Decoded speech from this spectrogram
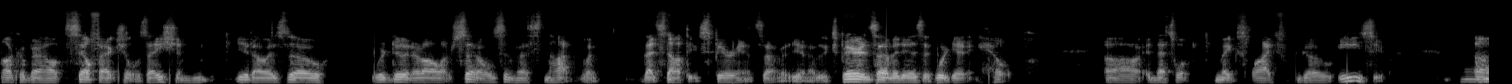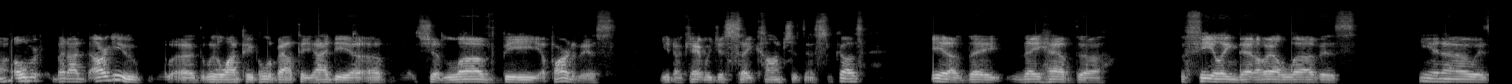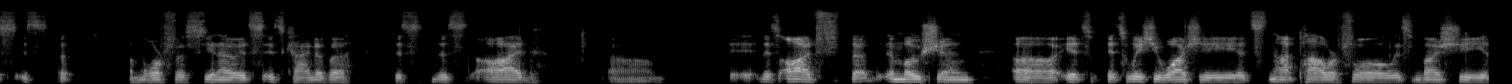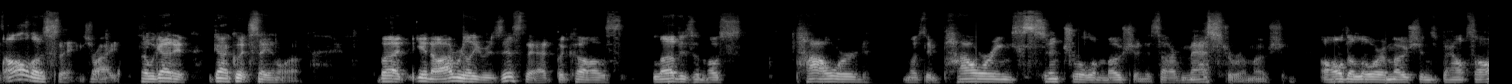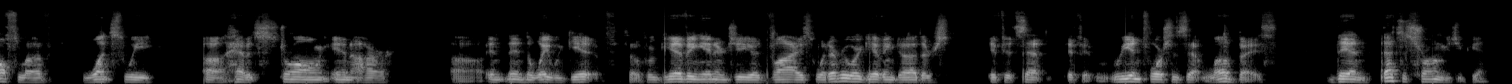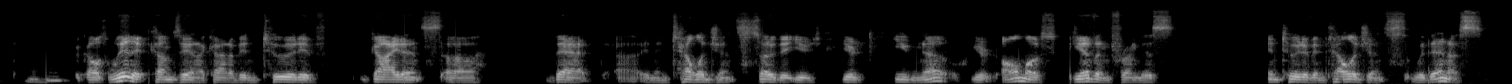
talk about self actualization you know as though we're doing it all ourselves and that's not what that's not the experience of it you know the experience of it is that we're getting help uh, and that's what makes life go easier uh, mm-hmm. over, but I'd argue uh, with a lot of people about the idea of should love be a part of this? You know, can't we just say consciousness? Because you know they they have the the feeling that well, love is you know it's it's amorphous. You know, it's it's kind of a this this odd um, this odd emotion uh, it's it's wishy-washy it's not powerful it's mushy it's all those things right? So we got to got to quit saying love. But you know i really resist that because love is the most powered most empowering central emotion. It's our master emotion all the lower emotions bounce off love once we uh, have it strong in our uh, in, in the way we give so if we're giving energy advice whatever we're giving to others if it's that if it reinforces that love base then that's as strong as you get mm-hmm. because with it comes in a kind of intuitive guidance uh, that uh, an intelligence so that you you're you know you're almost given from this intuitive intelligence within us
